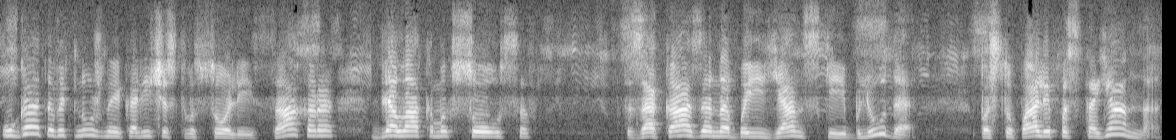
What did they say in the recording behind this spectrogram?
угадывать нужное количество соли и сахара для лакомых соусов. Заказы на баиянские блюда поступали постоянно.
